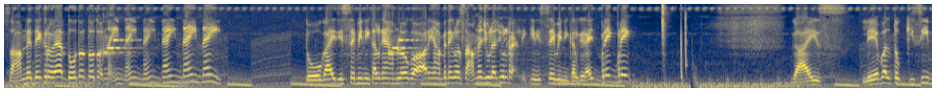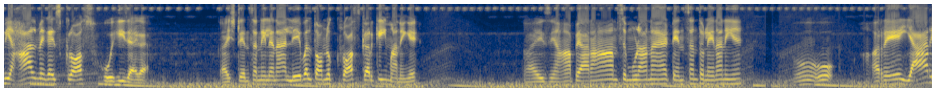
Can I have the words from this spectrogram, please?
सामने देख रहे हो यार, दो दो दो दो। नहीं नहीं नहीं नहीं नहीं नहीं। तो गाइज़ इससे भी निकल गए हम लोग और यहाँ पे देख लो सामने झूला झूल रहा है, लेकिन इससे भी निकल गए। Guys break break guys level तो किसी भी हाल में गाइज़ क्रॉस हो ही जाएगा। गाइस टेंशन नहीं लेना है। लेवल तो हम लोग क्रॉस करके ही मानेंगे। गाइस यहाँ पे आराम से मुड़ाना है। टेंशन तो लेना नहीं है। ओ ओ। अरे यार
